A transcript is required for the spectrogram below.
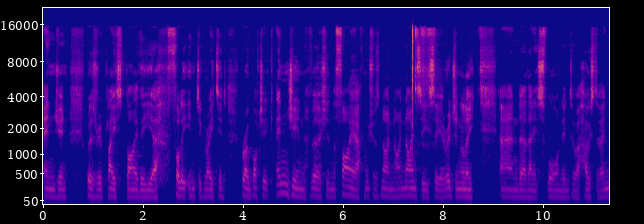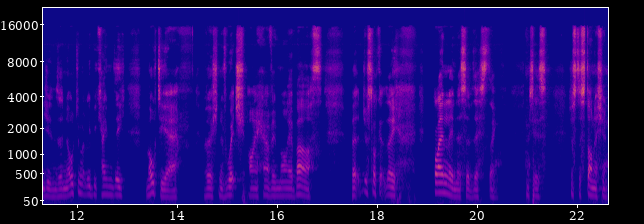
engine was replaced by the uh, fully integrated robotic engine version, the Fire, which was 999cc originally, and uh, then it spawned into a host of engines and ultimately became the multi-air version of which I have in my bath. But just look at the cleanliness of this thing, which is just astonishing.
